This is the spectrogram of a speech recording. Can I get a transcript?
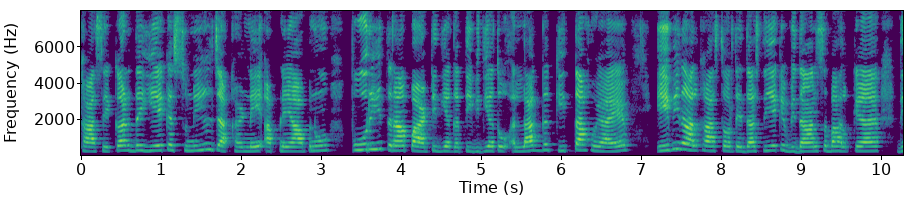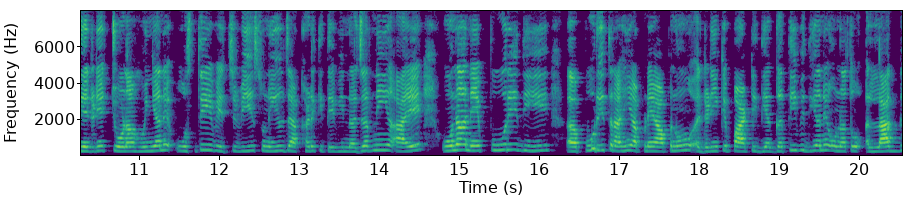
ਖਾਸ ਇਹ ਕਰ ਦਈਏ ਕਿ ਸੁਨੀਲ ਜਾਖੜ ਨੇ ਆਪਣੇ ਆਪ ਨੂੰ ਪੂਰੀ ਤਰ੍ਹਾਂ ਪਾਰਟੀ ਦੀਆਂ ਗਤੀਵਿਧੀਆਂ ਤੋਂ ਅਲੱਗ ਕੀਤਾ ਹੋਇਆ ਹੈ। ਇਹ ਵੀ ਨਾਲ ਖਾਸ ਤੌਰ ਤੇ ਦੱਸ ਦਈਏ ਕਿ ਵਿਧਾਨ ਸਭਾ ਹਲਕਿਆਂ ਦੀਆਂ ਜਿਹੜੀਆਂ ਚੋਣਾਂ ਹੋਈਆਂ ਨੇ ਉਸ ਦੇ ਵਿੱਚ ਵੀ ਸੁਨੀਲ ਜਾਖੜ ਕਿਤੇ ਵੀ ਨਜ਼ਰ ਨਹੀਂ ਆਏ। ਉਹਨਾਂ ਨੇ ਪੂਰੀ ਦੀ ਪੂਰੀ ਤਰ੍ਹਾਂ ਹੀ ਆਪਣੇ ਆਪ ਨੂੰ ਅ, ਜਿਹੜੀਆਂ ਕਿ ਪਾਰਟੀ ਦੀਆਂ ਗਤੀਵਿਧੀਆਂ ਨੇ ਉਹਨਾਂ ਤੋਂ ਅਲੱਗ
